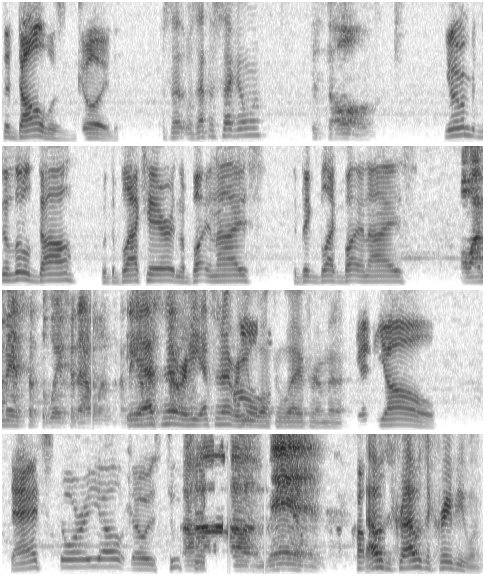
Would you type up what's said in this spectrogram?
the doll was good. Was that was that the second one? The doll. You remember the little doll with the black hair and the button eyes, the big black button eyes? Oh, I may have stepped away for that one. I think Yeah, I that's missed that never he. That's whenever he Oh. walked away for a minute. Yo, that story, yo, there was two chicks. Ah man, That was a that was a creepy one.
